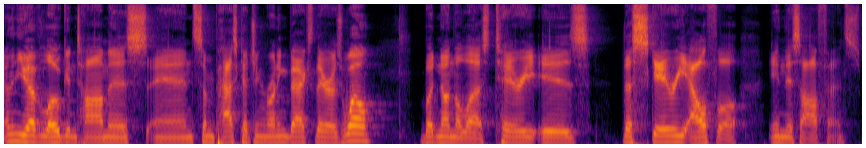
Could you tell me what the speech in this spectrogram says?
And then you have Logan Thomas and some pass catching running backs there as well. But nonetheless, Terry is the scary alpha in this offense.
